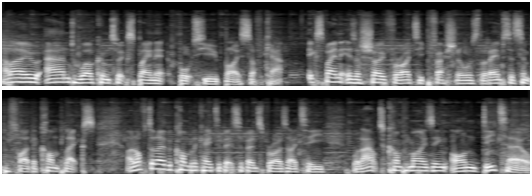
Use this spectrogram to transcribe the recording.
Hello and welcome to Explain It, brought to you by Softcat. Explain It is a show for IT professionals that aims to simplify the complex and often overcomplicated bits of enterprise IT without compromising on detail.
